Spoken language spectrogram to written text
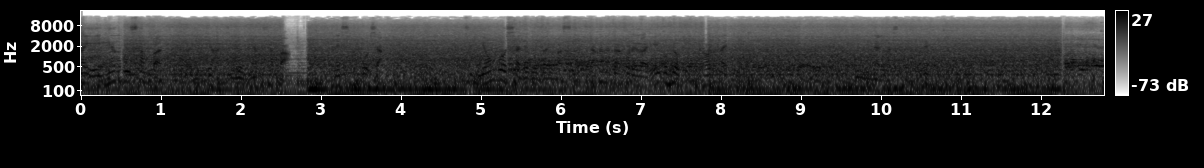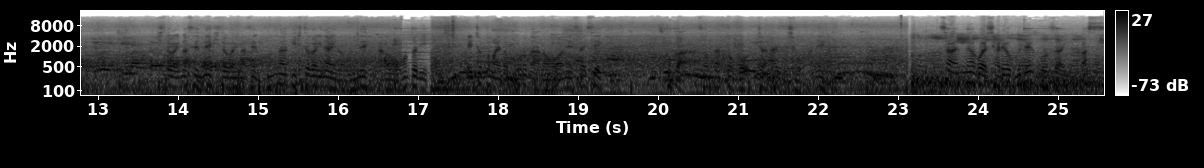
はい、203番というのがキハ8分203番、ね、3号車。次4号車でございますなかなかこれが英語表記に変わらないというところで気になりました人がいませんね、人がいません、こんなに人がいないのでね、あの本当に、えちょっと前のコロナの、ね、最盛期とか、そんなとこじゃないでしょうかね。さあ、名古屋車両区でございます。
